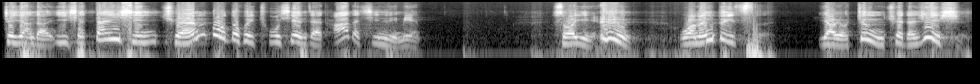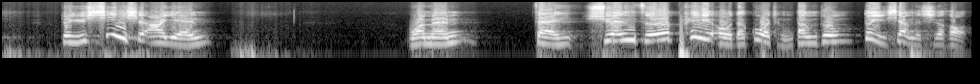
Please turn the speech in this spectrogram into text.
这样的一些担心，全部都会出现在他的心里面。所以，我们对此要有正确的认识。对于信士而言，我们。在选择配偶的过程当中，对象的时候，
